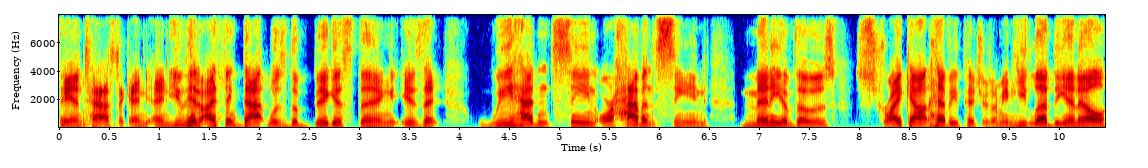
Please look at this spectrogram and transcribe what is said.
fantastic. And and you hit it. I think that was the biggest thing is that we hadn't seen or haven't seen many of those strikeout heavy pitchers. I mean, he led the NL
